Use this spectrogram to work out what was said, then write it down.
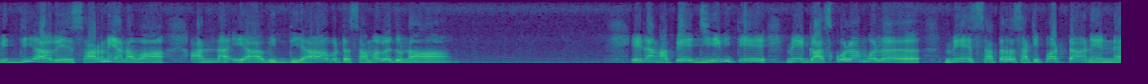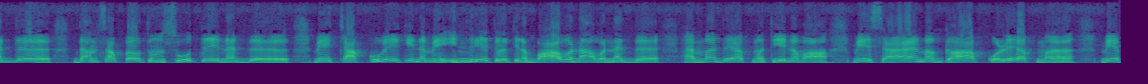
විද්‍යාවේ සරණ යනවා. අන්න එයා විද්‍යාවට සමවැදුනා. එහෙනම් අපේ ජීවිතයේ මේ ගස්කොළන් වල මේ සතර සටිපට්ඨානේ නැද්ද? දම්සක් පැවතුම් සූත්‍රේ නැද්ද? මේ චක්කුවේ කියන මේ ඉන්ද්‍රිය තුළ තියෙන භාවනාව නැද්ද? හැම දෙයක්ම තියෙනවා. මේ සෑම ගා කොළයක්ම මේ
